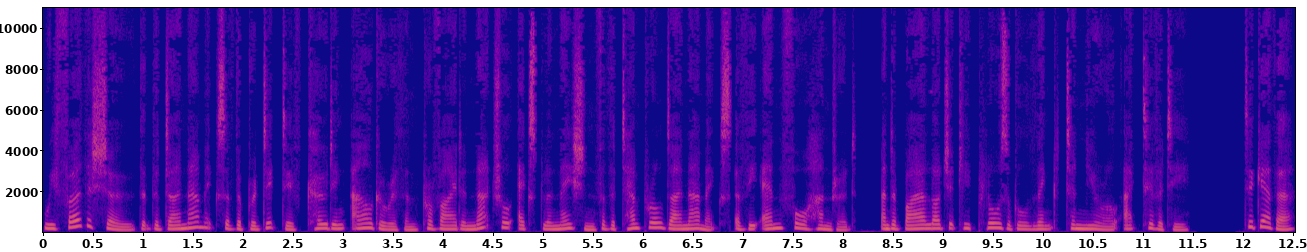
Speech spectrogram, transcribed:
We further show that the dynamics of the predictive coding algorithm provide a natural explanation for the temporal dynamics of the N400 and a biologically plausible link to neural activity. Together,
